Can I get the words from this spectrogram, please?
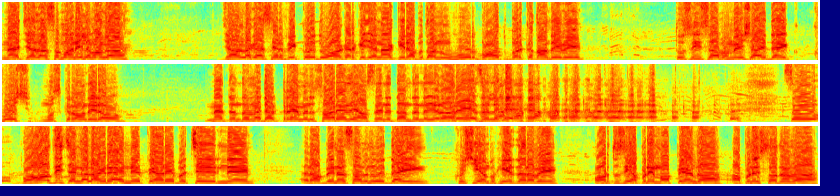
ਮੈਂ ਜ਼ਿਆਦਾ ਸਮਾਂ ਨਹੀਂ ਲਵਾਂਗਾ। ਜਾਣ ਲੱਗਾ ਸਿਰਫ ਇੱਕੋ ਹੀ ਦੁਆ ਕਰਕੇ ਜਾਣਾ ਕਿ ਰੱਬ ਤੁਹਾਨੂੰ ਹੋਰ ਬਹੁਤ ਬਰਕਤਾਂ ਦੇਵੇ। ਤੁਸੀਂ ਸਭ ਹਮੇਸ਼ਾ ਇਦਾਂ ਹੀ ਖੁਸ਼ ਮੁਸਕਰਾਉਂਦੇ ਰਹੋ। ਮੈਂ ਦੰਦਾਂ ਦਾ ਡਾਕਟਰ ਹਾਂ, ਮੈਨੂੰ ਸਾਰਿਆਂ ਦੇ ਹਾਸੇ ਨੇ ਦੰਦ ਨਜ਼ਰ ਆ ਰਹੇ ਅਸਲ ਸੋ ਬਹੁਤ ਹੀ ਚੰਗਾ ਲੱਗ ਰਿਹਾ, ਇੰਨੇ ਪਿਆਰੇ ਬੱਚੇ, ਇੰਨੇ ਰੱਬ ਇਹਨਾਂ ਸਭ ਨੂੰ ਇਦਾਂ ਹੀ ਖੁਸ਼ੀਆਂ ਬਖੇਰਦਾ ਰਵੇ ਔਰ ਤੁਸੀਂ ਆਪਣੇ ਮਾਪਿਆਂ ਦਾ, ਆਪਣੇ ਉਸਤਾਦਾਂ ਦਾ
